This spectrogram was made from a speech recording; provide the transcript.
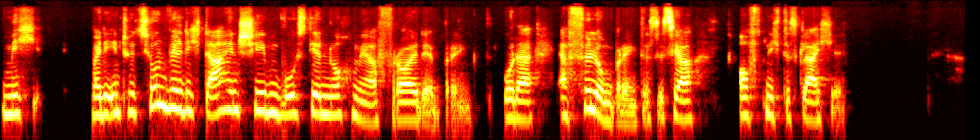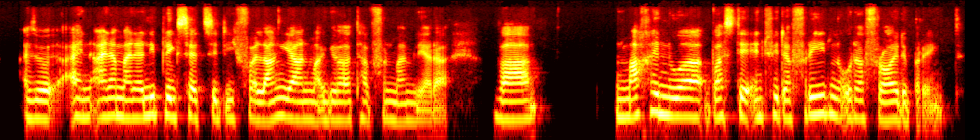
mich, weil die Intuition will dich dahin schieben, wo es dir noch mehr Freude bringt oder Erfüllung bringt. Das ist ja oft nicht das Gleiche. Also ein, einer meiner Lieblingssätze, die ich vor langen Jahren mal gehört habe von meinem Lehrer, war, mache nur, was dir entweder Frieden oder Freude bringt.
